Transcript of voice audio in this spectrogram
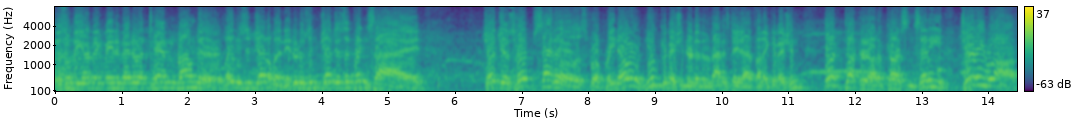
This will be our big main eventer, a 10-rounder. Ladies and gentlemen, introducing judges at ringside. Judges Herb Santos from Reno, new commissioner to the Nevada State Athletic Commission. Doug Tucker out of Carson City. Jerry Roth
